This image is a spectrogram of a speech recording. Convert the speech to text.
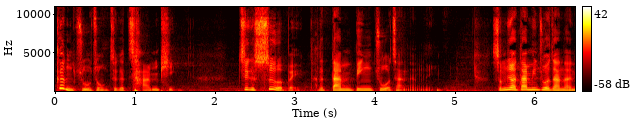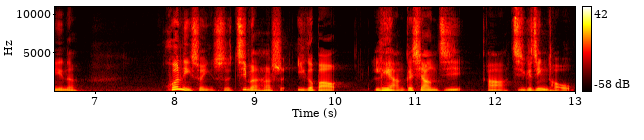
更注重这个产品、这个设备它的单兵作战能力。什么叫单兵作战能力呢？婚礼摄影师基本上是一个包、两个相机啊，几个镜头。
